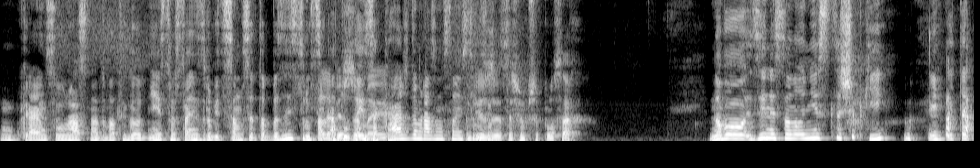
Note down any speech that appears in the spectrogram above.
grając ją raz na dwa tygodnie, jestem w stanie zrobić sam setup bez instrukcji, Ale a wiesz, tutaj my- za każdym razem są Wiesz, instrukcje. że jesteśmy przy plusach? No bo z jednej strony on jest szybki, tak,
